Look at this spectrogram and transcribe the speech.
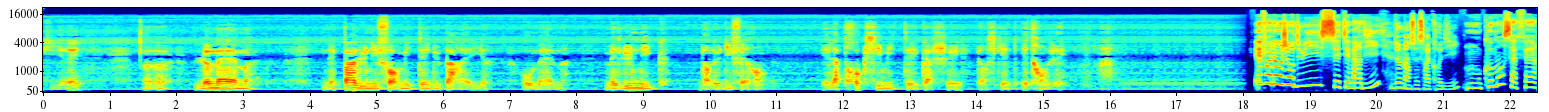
qui est euh, Le même n'est pas l'uniformité du pareil au même, mais l'unique dans le différent et la proximité cachée dans ce qui est étranger. Et voilà, aujourd'hui, c'était mardi. Demain, ce sera credi. On commence à faire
